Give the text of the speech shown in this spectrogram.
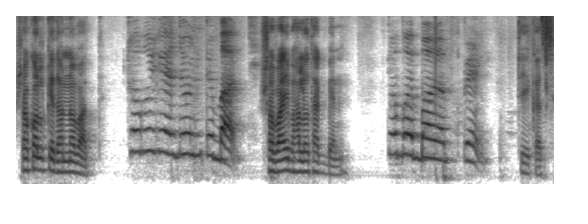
সকলকে ধন্যবাদ। সবাই ভালো থাকবেন। ঠিক আছে।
